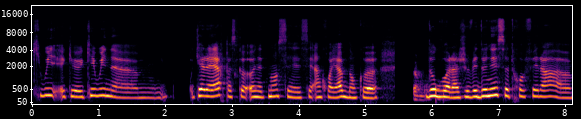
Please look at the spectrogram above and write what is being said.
Kiwi et que Kewin euh, Keller parce que honnêtement, c'est c'est incroyable. Donc euh, donc voilà, je vais donner ce trophée là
